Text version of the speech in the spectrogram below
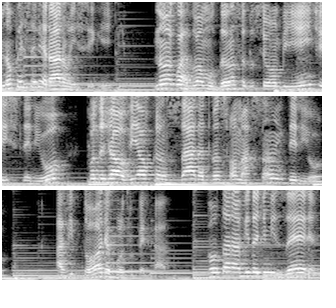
não perseveraram em seguir. Não aguardou a mudança do seu ambiente exterior quando já havia alcançado a transformação interior, a vitória contra o pecado. Voltar à vida de miséria,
